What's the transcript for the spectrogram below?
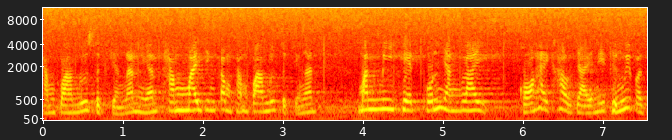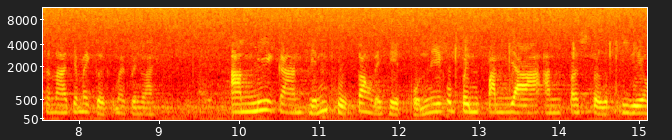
ทำความรู้สึกอย่างนั้นอย่างนั้นทำไมจึงต้องทำความรู้สึกอย่างนั้น มันมีเหตุผลอย่างไร ขอให้เข้าใจนี้ถึงวิปัสสนาจะไม่เกิดก็ไม่เป็นไร อันนี้การเห็นถูกต้องในเหตุผลนี้ก็เป็นปัญญาอันประเสริฐทีเดียว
